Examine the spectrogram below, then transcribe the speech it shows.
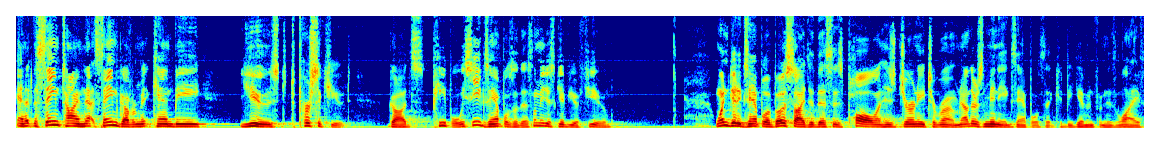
and at the same time, that same government can be used to persecute God's people. We see examples of this. Let me just give you a few. One good example of both sides of this is Paul and his journey to Rome. Now, there's many examples that could be given from his life.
